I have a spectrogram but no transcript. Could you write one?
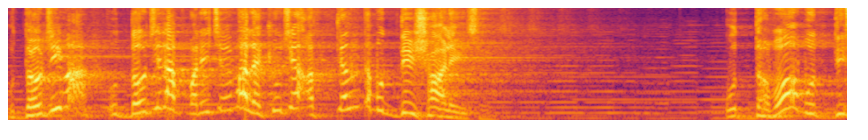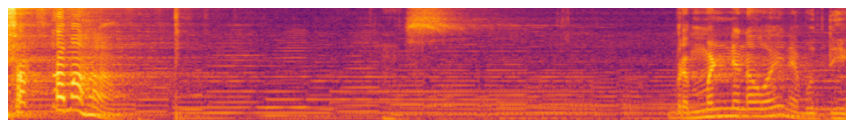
ઉદ્ધવજીમાં ઉદ્ધવજીના પરિચયમાં લખ્યું છે અત્યંત બુદ્ધિશાળી છે ઉદ્ધવો બુદ્ધિ બ્રહ્મણ્ય ન હોય ને બુદ્ધિ,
